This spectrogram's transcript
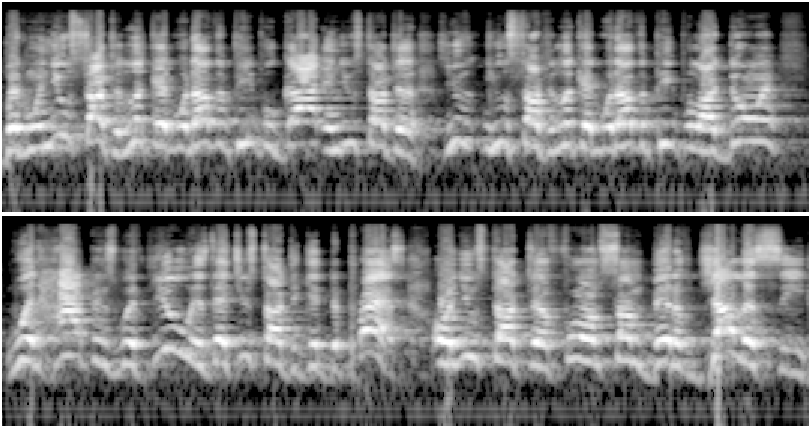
But when you start to look at what other people got and you start to you, you start to look at what other people are doing, what happens with you is that you start to get depressed or you start to form some bit of jealousy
